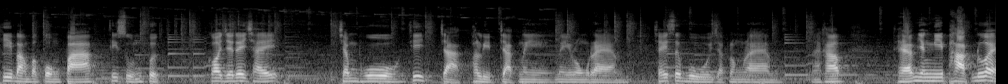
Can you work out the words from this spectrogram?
ที่บางประกงปาร์คที่ศูนย์ฝึกก็จะได้ใช้ แชมพูที่จากผลิตจากในในโรงแรม ใช้สบู่จากโรงแรมนะครับแถมยังมีผักด้วย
